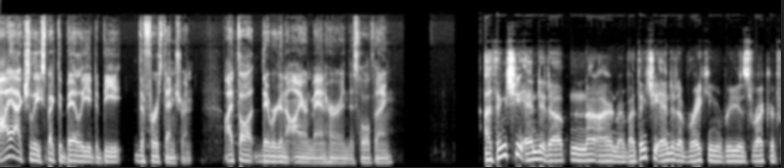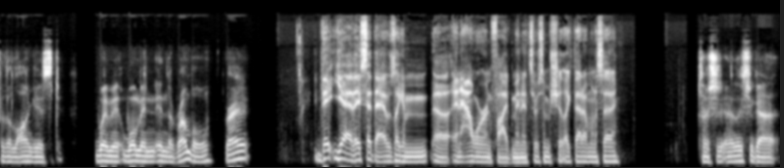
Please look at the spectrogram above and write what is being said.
I actually expected Bayley to be the first entrant. I thought they were going to Iron Man her in this whole thing. I think she ended up not Iron Man, but I think she ended up breaking Rhea's record for the longest women woman in the Rumble, right? They yeah, they said that it was like a, uh, an hour and five minutes or some shit like that. I want to say. So she at least she got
